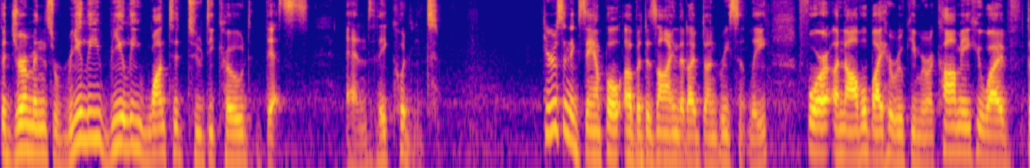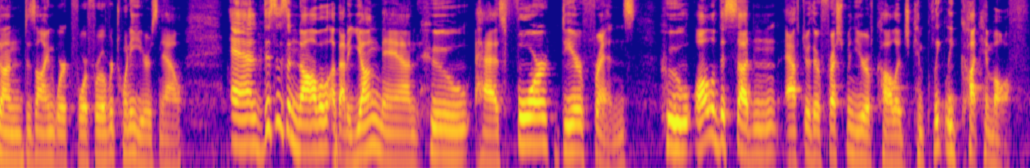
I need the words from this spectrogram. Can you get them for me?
the Germans really, really wanted to decode this and they couldn't. Here's an example of a design that I've done recently for a novel by Haruki Murakami, who I've done design work for for over 20 years now. And this is a novel about a young man who has four dear friends who all of a sudden, after their freshman year of college, completely cut him off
